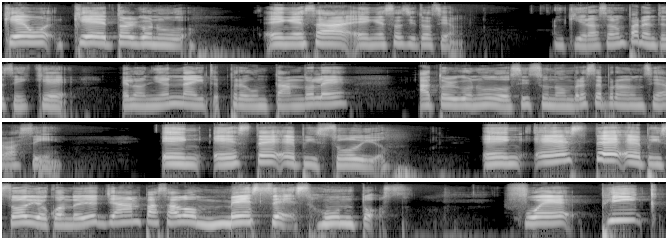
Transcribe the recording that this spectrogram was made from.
que, que Torgonudo en esa, en esa situación. Quiero hacer un paréntesis que el Onion Knight preguntándole a Torgonudo si su nombre se pronunciaba así. En este episodio, en este episodio, cuando ellos ya han pasado meses juntos, fue peak.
